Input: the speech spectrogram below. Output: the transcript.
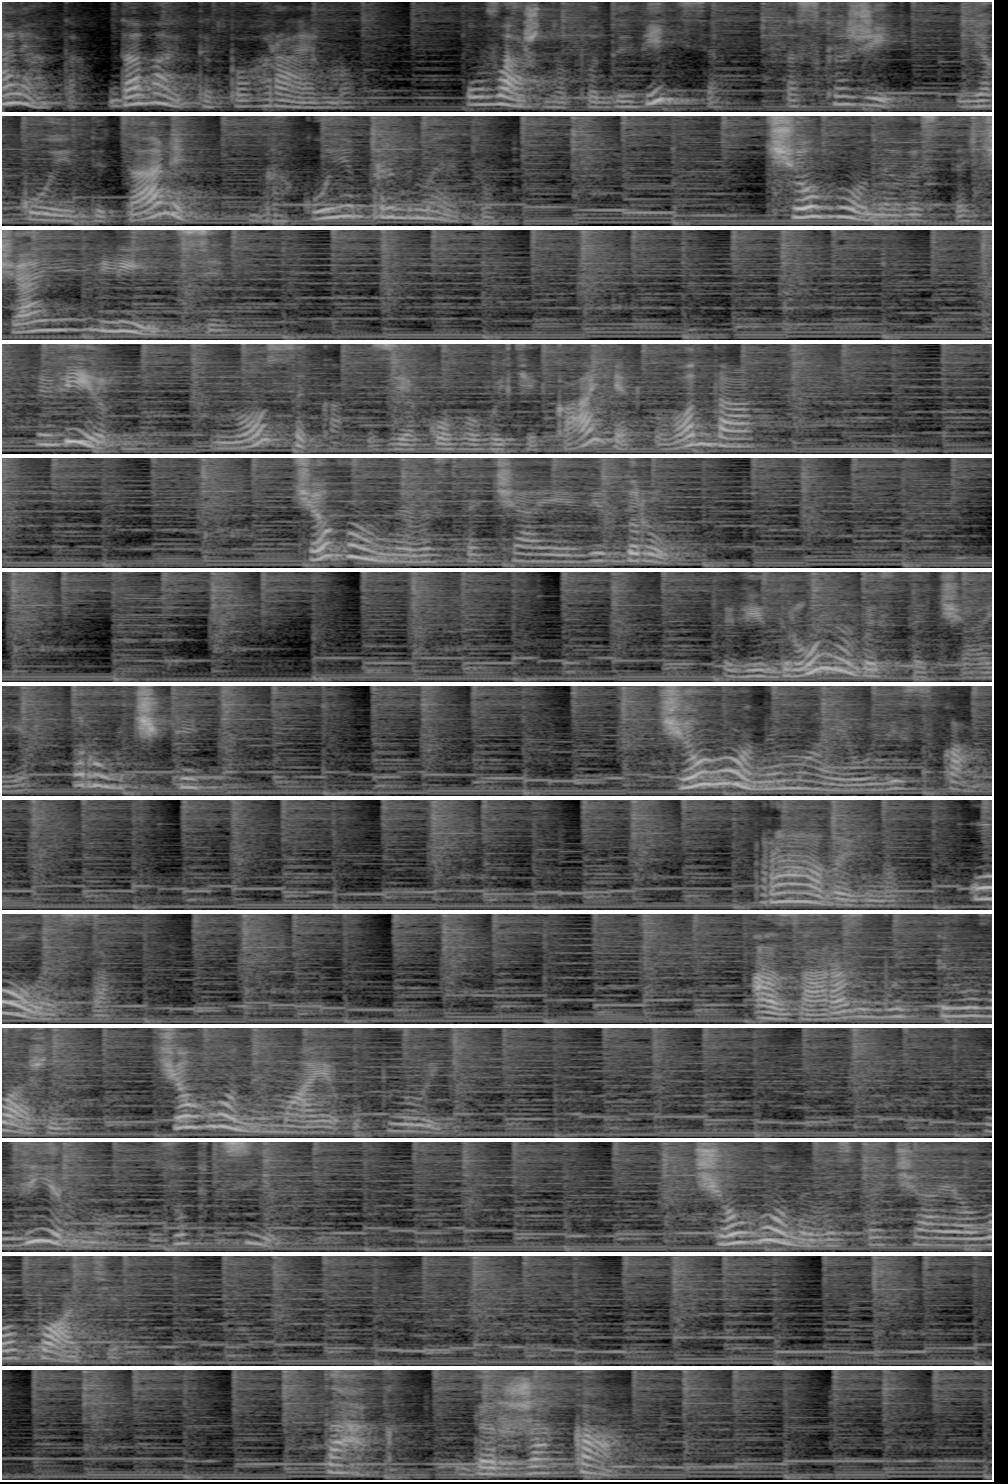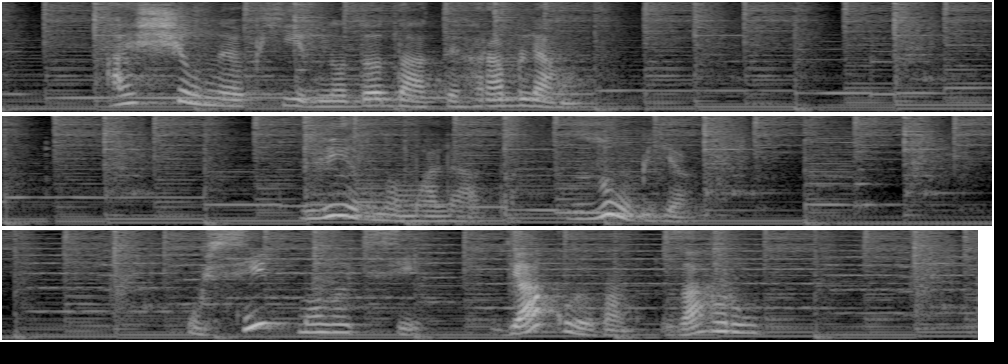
Малята, давайте пограємо. Уважно подивіться та скажіть, якої деталі бракує предмету. Чого не вистачає лійці? Вірно, носика, з якого витікає вода. Чого не вистачає відру? Відру не вистачає ручки. Чого немає у візка? Правильно, колеса. А зараз будьте уважні, чого немає у пили? Вірно, зубців. Чого не вистачає лопаті? Так, держака. А що необхідно додати граблям? Вірно, малята, зуб'я. Усі молодці. Дякую вам за гру.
